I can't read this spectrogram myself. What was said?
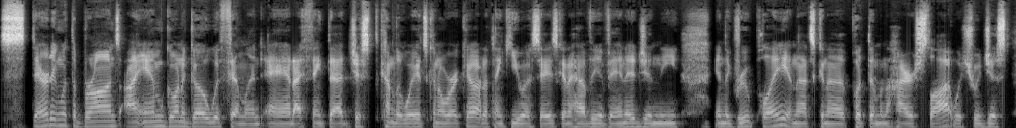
starting with the bronze, I am going to go with Finland, and I think that just kind of the way it's going to work out, I think USA is going to have the advantage in the in the group play, and that's going to put them in a higher slot. Which would just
